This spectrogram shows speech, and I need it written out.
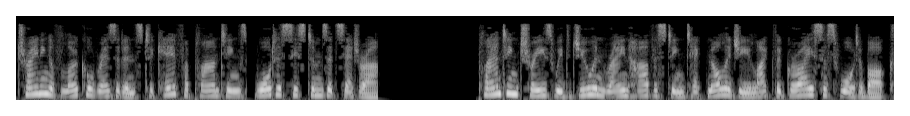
Training of local residents to care for plantings, water systems etc. Planting trees with dew and rain harvesting technology like the Groasis waterbox.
